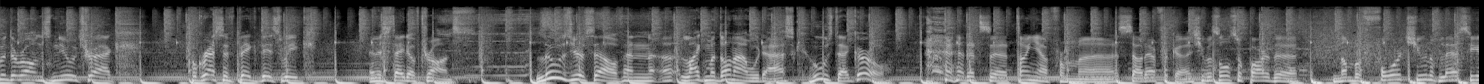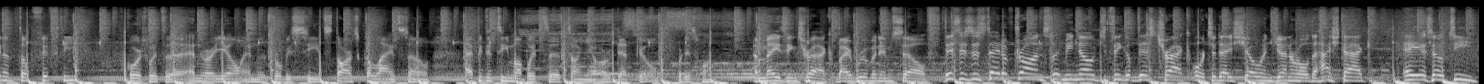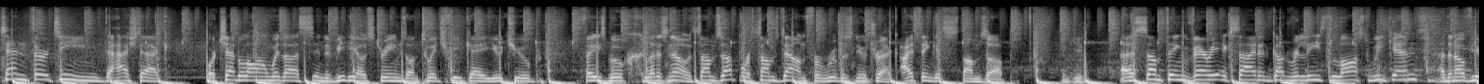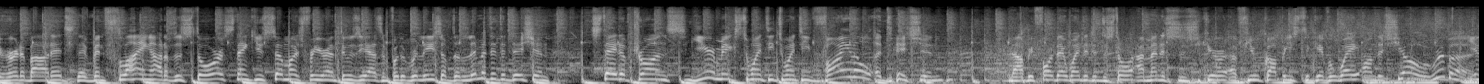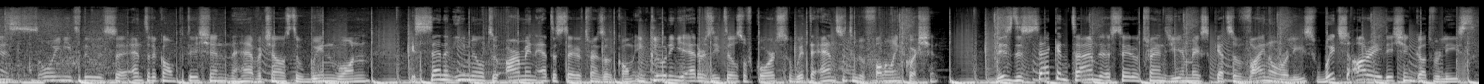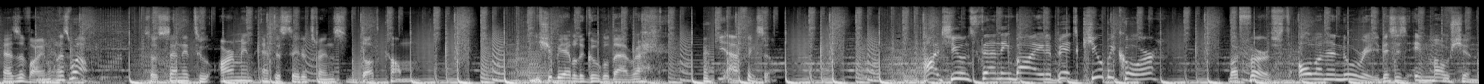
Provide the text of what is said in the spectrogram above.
Ruben de Ronde's new track, progressive pick this week in a state of trance. Lose yourself, and uh, like Madonna would ask, who's that girl? That's uh, Tanya from uh, South Africa. And she was also part of the number four tune of last year in the top 50. Course, with uh, Andrew Rayel and with Robbie Seed, Stars Collide. So happy to team up with uh, Tanya or that girl for this one. Amazing track by Ruben himself. This is a state of trance. Let me know what you think of this track or today's show in general. The hashtag ASOT1013, the hashtag. Or chat along with us in the video streams on Twitch, VK, YouTube, Facebook. Let us know. Thumbs up or thumbs down for Ruben's new track. I think it's thumbs up. Uh, something very excited got released last weekend. I don't know if you heard about it. They've been flying out of the stores. Thank you so much for your enthusiasm for the release of the limited edition State of Trance Year Mix 2020 vinyl edition. Now, before they went into the store, I managed to secure a few copies to give away on the show. Ruben! Yes, all you need to do is uh, enter the competition and have a chance to win one. Is send an email to armin at thestateoftrance.com, including your address details, of course, with the answer to the following question. This is the second time the State of Trance Year Mix gets a vinyl release. Which other edition got released as a vinyl as well? So send it to armin at thestateoftrance.com. You should be able to Google that, right? Yeah, I think so. Hot tune standing by in a bit, Cubicore. But first, Olan and Nuri, this is In Motion.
